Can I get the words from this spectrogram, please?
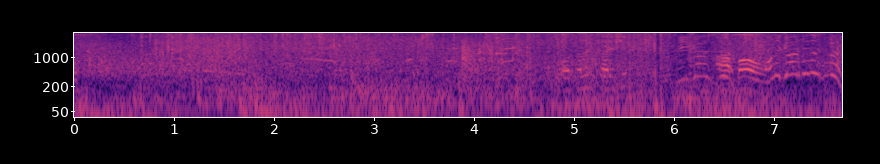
Of. Ortalık karışık. Bir gözcü. Abo. Onu gördünüz mü?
